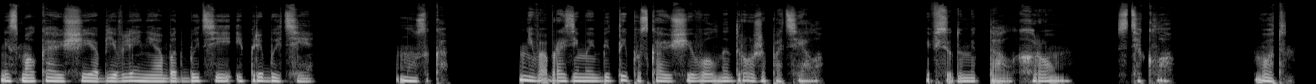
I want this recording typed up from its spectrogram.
несмолкающие объявления об отбытии и прибытии. Музыка. Невообразимые биты, пускающие волны дрожи по телу. И всюду металл, хром, стекло. Вот он,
